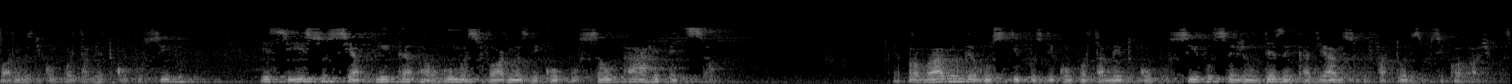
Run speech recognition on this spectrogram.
formas de comportamento compulsivo e se isso se aplica a algumas formas de compulsão à repetição. É provável que alguns tipos de comportamento compulsivo sejam desencadeados por fatores psicológicos,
